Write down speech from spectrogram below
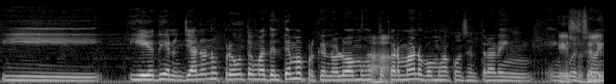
y, y ellos dijeron, ya no nos pregunten más del tema porque no lo vamos a Ajá. tocar más, nos vamos a concentrar en, en Eso se le cuestiones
